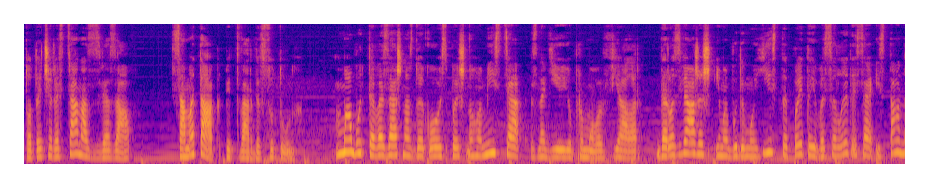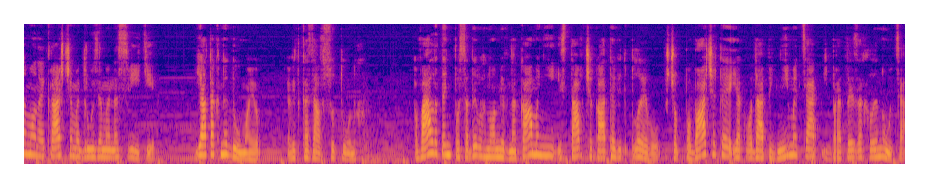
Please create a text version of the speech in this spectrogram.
то ти через це нас зв'язав. Саме так, підтвердив Сутунг. Мабуть, ти везеш нас до якогось пишного місця, з надією промовив Ф'ялар, де розв'яжеш, і ми будемо їсти, пити і веселитися, і станемо найкращими друзями на світі. Я так не думаю, відказав Сутунг. Велетень посадив гномів на камені і став чекати відпливу, щоб побачити, як вода підніметься і брати захлинуться.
